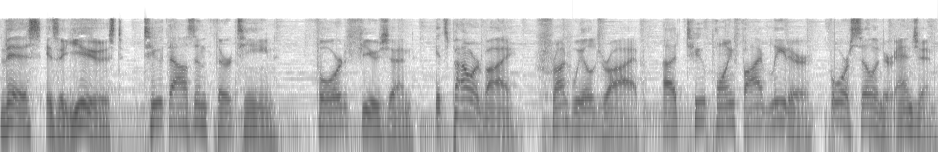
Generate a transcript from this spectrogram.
This is a used 2013 Ford Fusion. It's powered by front wheel drive, a 2.5 liter four cylinder engine.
